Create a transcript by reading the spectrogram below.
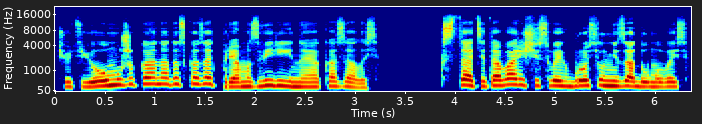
Чутье у мужика, надо сказать, прямо звериное оказалось. Кстати, товарищей своих бросил, не задумываясь.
